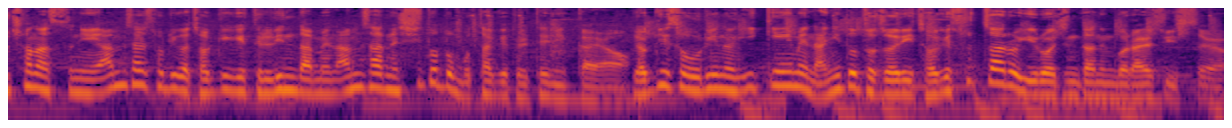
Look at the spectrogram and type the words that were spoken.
붙여놨으니 암살 소리가 적에게 들린다면 암살은 시도도 못하게 될 테니까요. 여기서 우리는 이 게임의 난이도 조절이 적의 숫자로 이루어진다는 걸 알 수 있어요.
